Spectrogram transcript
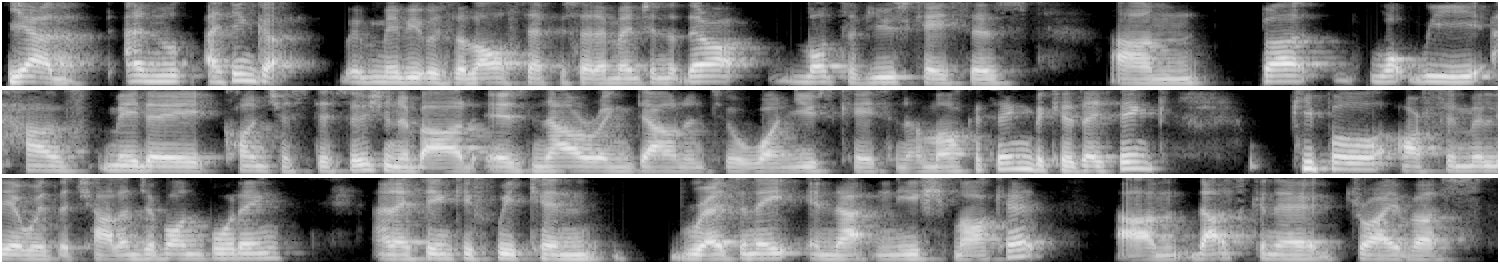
Yeah, and I think uh, maybe it was the last episode I mentioned that there are lots of use cases, um, but what we have made a conscious decision about is narrowing down into one use case in our marketing because I think people are familiar with the challenge of onboarding, and I think if we can resonate in that niche market, um, that's going to drive us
